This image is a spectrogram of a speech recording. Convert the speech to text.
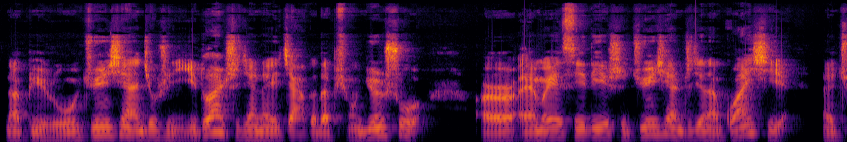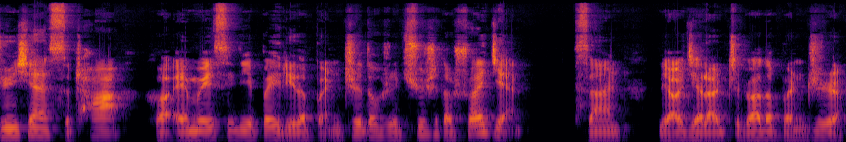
那比如均线就是一段时间内价格的平均数。而 MACD 是均线之间的关系，那均线死叉和 MACD 背离的本质都是趋势的衰减。三，了解了指标的本质，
